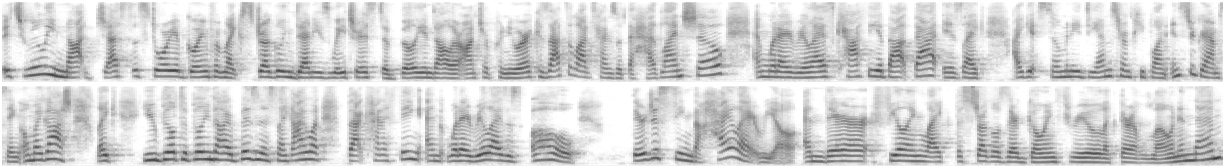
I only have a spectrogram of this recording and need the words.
it's really not just the story of going from like struggling Denny's waitress to billion dollar entrepreneur, because that's a lot of times what the headlines show. And what I realized, Cathy, about that is like, I get so many DMs from people on Instagram saying, Oh my gosh, like you built a billion dollar business. Like I want that kind of thing. And what I realize is, oh, they're just seeing the highlight reel and they're feeling like the struggles they're going through, like they're alone in them.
